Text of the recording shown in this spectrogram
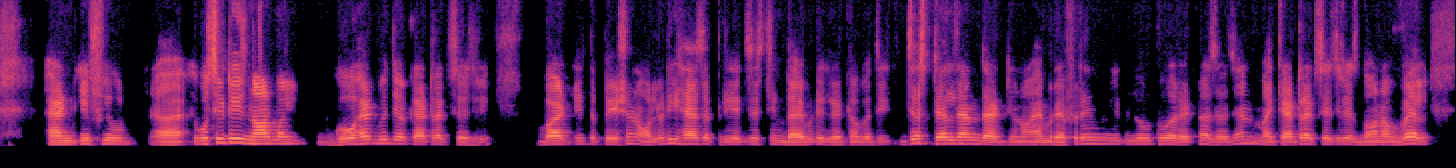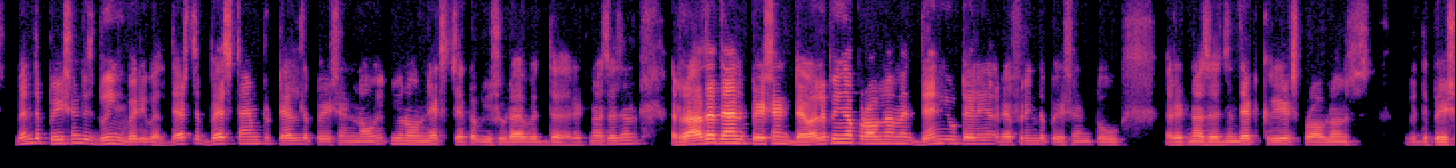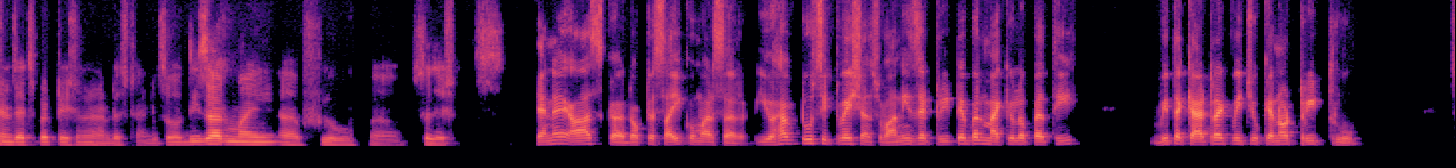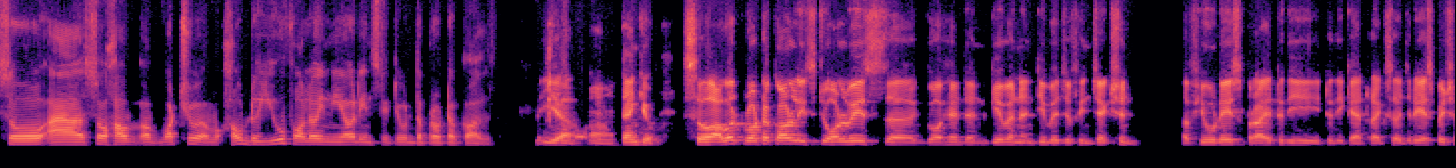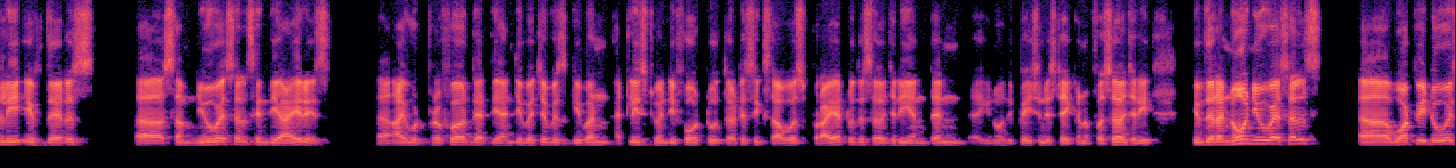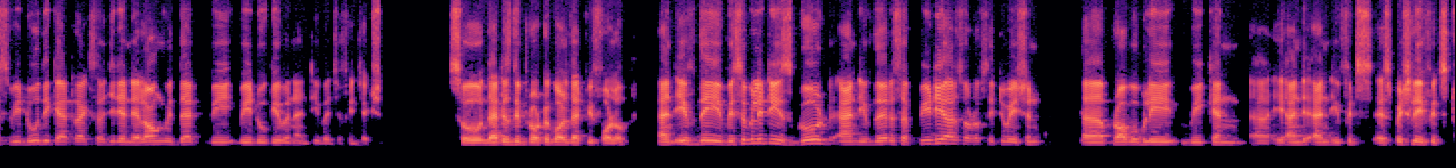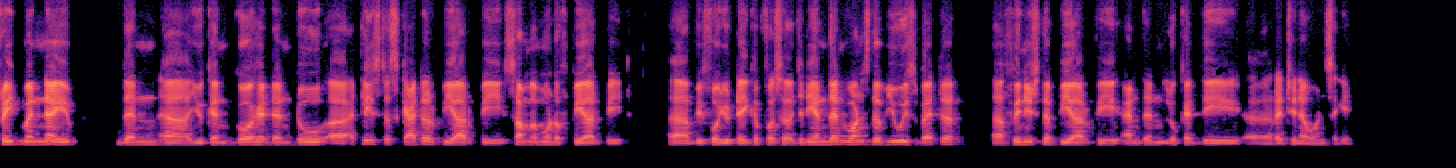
And if you uh, OCT is normal go ahead with your cataract surgery. But if the patient already has a pre-existing diabetic retinopathy just tell them that you know i'm referring you to a retina surgeon. My cataract surgery has gone off well when the patient is doing very well that's the best time to tell the patient now you know next checkup you should have with the retina surgeon rather than patient developing a problem and then you telling referring the patient to retina surgeon that creates problems with the patient's expectation and understanding so these are my uh, few uh, suggestions can I ask uh, Dr. Sai Kumar, sir? You have two situations. One is a treatable maculopathy with a cataract which you cannot treat through. So, uh, so how uh, what should how do you follow in your institute the protocol? Yeah, uh, thank you. So our protocol is to always uh, go ahead and give an anti-VEGF injection a few days prior to the to the cataract surgery, especially if there is uh, some new vessels in the iris uh, I would prefer that the anti-VEGF is given at least 24 to 36 hours prior to the surgery, and then you know the patient is taken up for surgery. If there are no new vessels, uh, what we do is we do the cataract surgery, and along with that, we we do give an anti-VEGF injection. So that is the protocol that we follow. And if the visibility is good, and if there is a PDR sort of situation, uh, probably we can, uh, and and if it's especially if it's treatment naive, then uh, you can go ahead and do uh, at least a scatter PRP, some amount of PRP uh, before you take up for surgery. And then once the view is better, uh, finish the PRP and then look at the retina once again.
